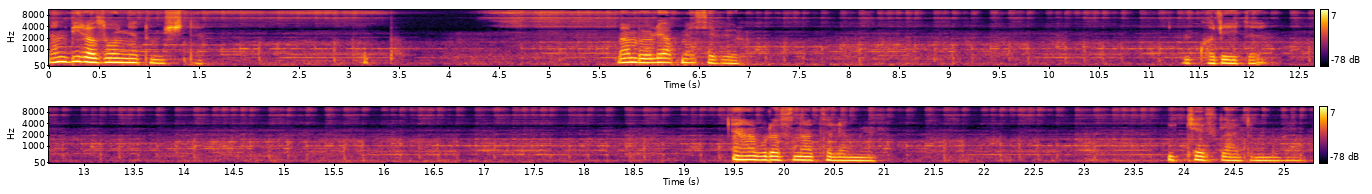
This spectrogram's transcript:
Yani biraz oynadım işte. Ben böyle yapmayı seviyorum. Yukarıydı. Aha burasını hatırlamıyorum. İlk kez geldim buraya.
